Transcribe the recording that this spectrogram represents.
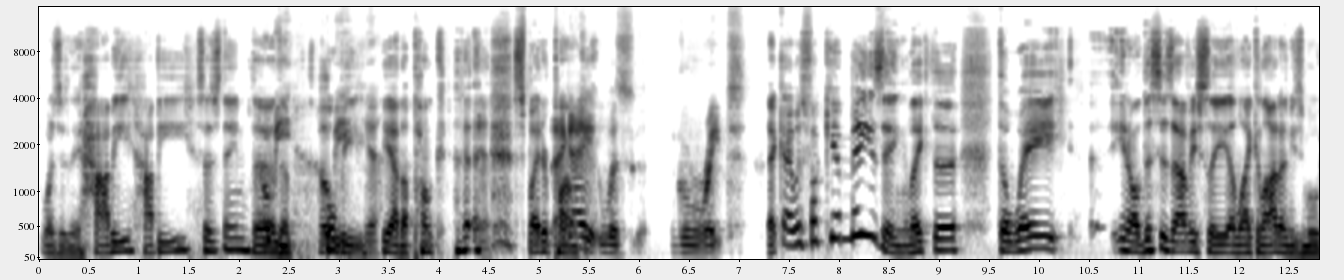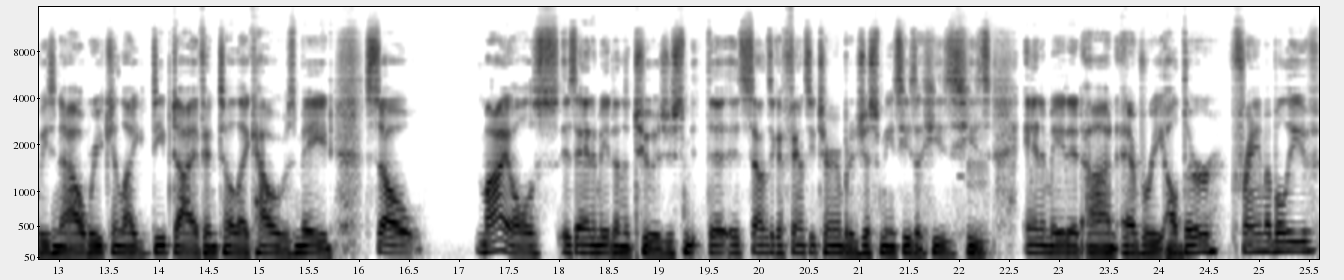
what is his name? Hobby, Hobby is his name. The, Hobie. the Hobie, yeah. the punk, spider Punk. That guy was great. That guy was fucking amazing. Like the the way you know, this is obviously like a lot of these movies now where you can like deep dive into like how it was made. So Miles is animated on the two. It's just the, it sounds like a fancy term, but it just means he's he's he's animated on every other frame, I believe.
